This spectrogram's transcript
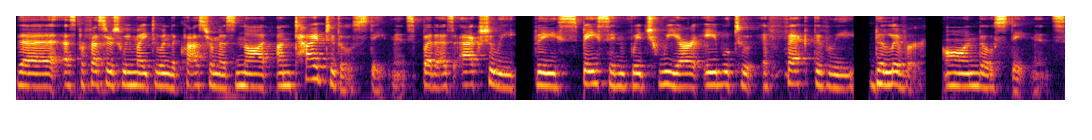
that as professors we might do in the classroom as not untied to those statements, but as actually the space in which we are able to effectively deliver on those statements.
